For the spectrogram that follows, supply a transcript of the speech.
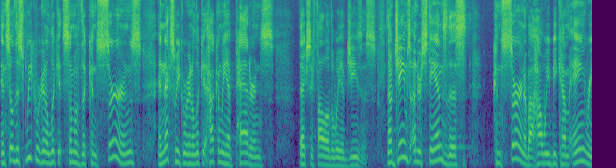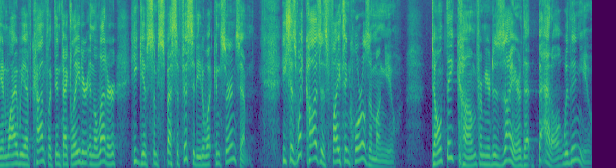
And so this week we're going to look at some of the concerns, and next week we're going to look at how can we have patterns that actually follow the way of Jesus. Now, James understands this concern about how we become angry and why we have conflict. In fact, later in the letter, he gives some specificity to what concerns him. He says, What causes fights and quarrels among you? Don't they come from your desire that battle within you?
